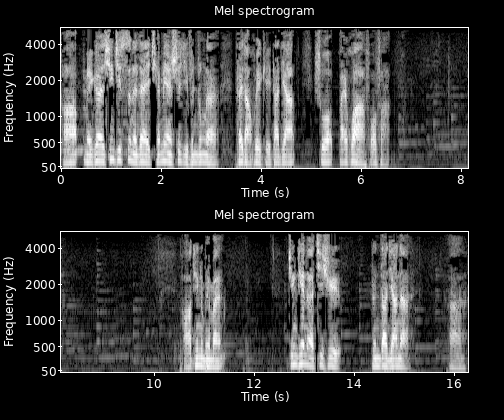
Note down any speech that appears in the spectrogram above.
好，每个星期四呢，在前面十几分钟呢，台长会给大家说白话佛法。好，听众朋友们，今天呢，继续跟大家呢啊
